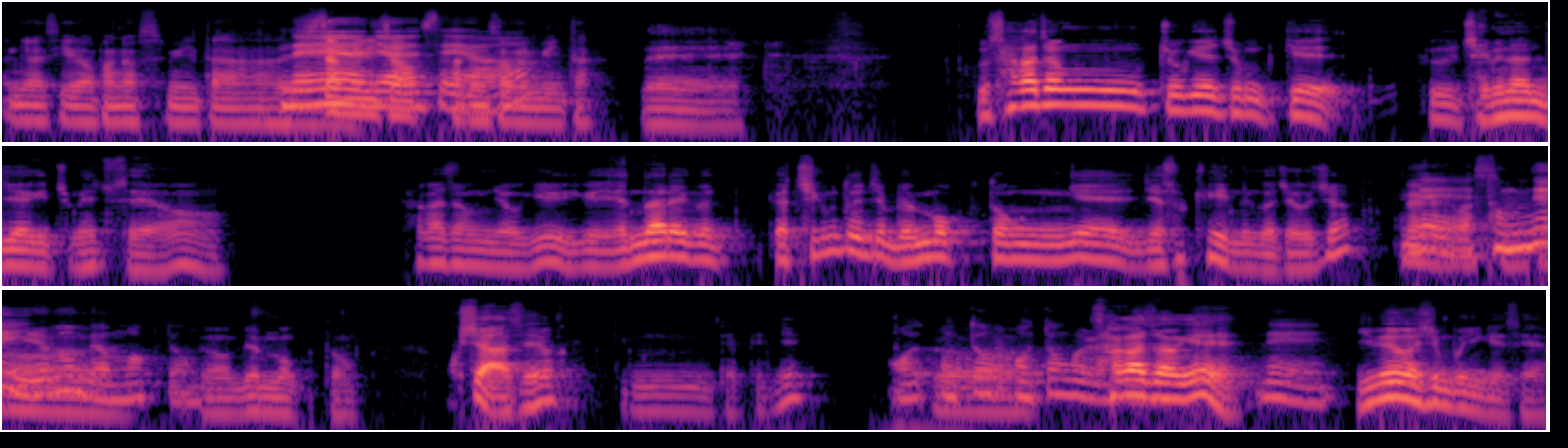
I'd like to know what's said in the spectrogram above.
안녕하세요. 반갑습니다. 네, 시장 매니저 안녕하세요. 박영석입니다. 네. 그 사가정 쪽에 좀 이렇게 그 재미난 이야기 좀 해주세요. 사가정역이 이게 옛날에 그 그러니까 지금도 이제 면목동에 이제 속해 있는 거죠, 그죠? 네, 네, 맞습니다. 동네 어. 이름은 면목동. 어, 면목동. 혹시 아세요, 김 대표님? 어, 어떤 어떤 걸로? 알아요? 네. 유명하신 분이 계세요.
